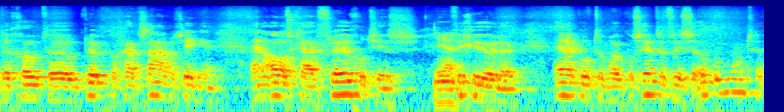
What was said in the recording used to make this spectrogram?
de grote club gaat samen zingen en alles krijgt vleugeltjes, Ja. figuurlijk. En dan komt er een concert, dat is ze ook ontmoeten.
